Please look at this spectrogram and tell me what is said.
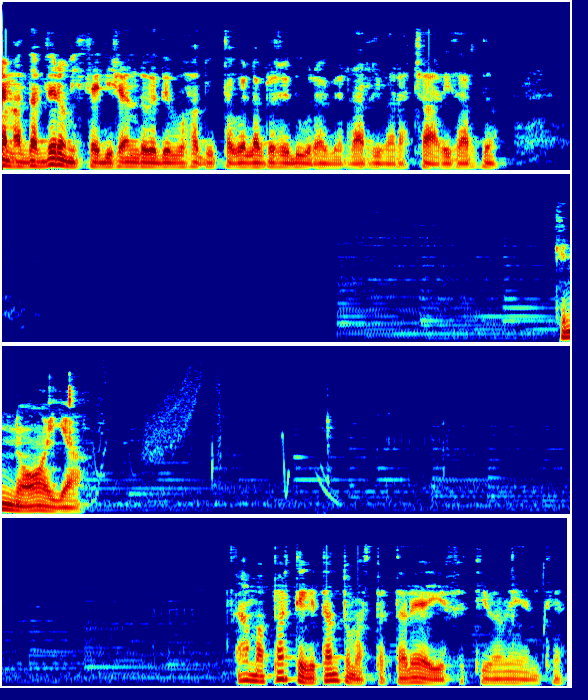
Cioè, ma davvero mi stai dicendo che devo fare tutta quella procedura per arrivare a Charizard? Che noia. Ah, ma a parte che tanto mi aspetta lei, effettivamente.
